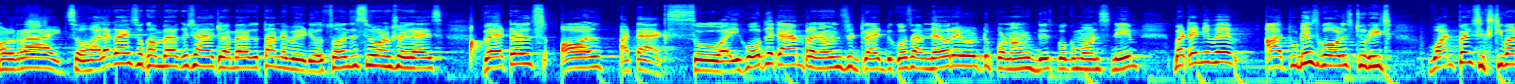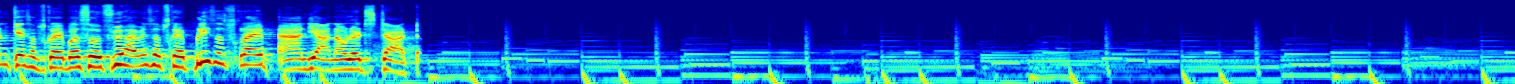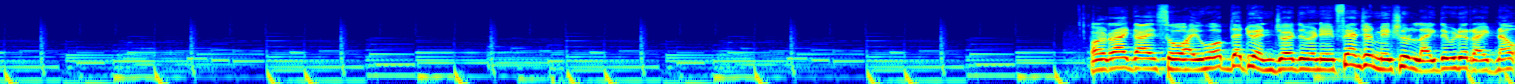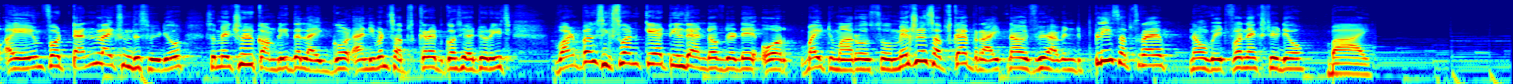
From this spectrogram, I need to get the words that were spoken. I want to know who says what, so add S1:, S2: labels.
S1: Alright, so hello guys, welcome back to the channel to another video. So in this video, I'm going to show you guys Yveltal's all attacks. So I hope that I am pronounced it right because I'm never able to pronounce this Pokemon's name. But anyway, today's goal is to reach 1.61k subscribers. So if you haven't subscribed, please subscribe. And yeah, now let's start. Alright guys, so I hope that you enjoyed the video. If you enjoyed, make sure to like the video right now. I aim for 10 likes in this video. So make sure you complete the like goal and even subscribe because you have to reach 1.61k till the end of the day or by tomorrow. So make sure you subscribe right now if you haven't. Please subscribe. Now wait for next video. Bye.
